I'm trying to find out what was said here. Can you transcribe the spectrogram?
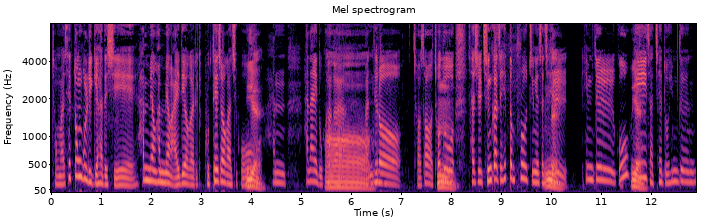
정말 새똥 굴리기 하듯이 한 명 한 명 아이디어가 이렇게 보태져 가지고 예. 한 하나의 녹화가 아. 만들어져서 저도 사실 지금까지 했던 프로 중에서 제일 힘들고 예. 회의 자체도 힘든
